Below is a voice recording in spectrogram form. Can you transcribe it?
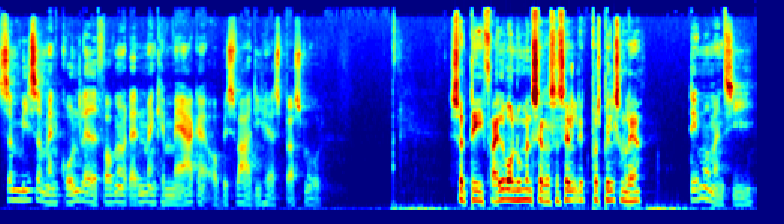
så misser man grundlaget for, hvordan man kan mærke og besvare de her spørgsmål. Så det er for alvor nu, man sætter sig selv lidt på spil som lærer? Det må man sige.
